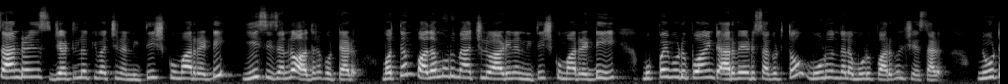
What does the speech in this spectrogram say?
సన్ రైజర్స్ జట్టులోకి వచ్చిన నితీష్ కుమార్ రెడ్డి రెడ్డి ఈ సీజన్లో అదరగొట్టాడు మొత్తం పదమూడు మ్యాచ్లు ఆడిన నితీష్ కుమార్ రెడ్డి ముప్పై మూడు పాయింట్ అరవై ఏడు సగటుతో మూడు వందల మూడు పరుగులు చేశాడు. నూట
